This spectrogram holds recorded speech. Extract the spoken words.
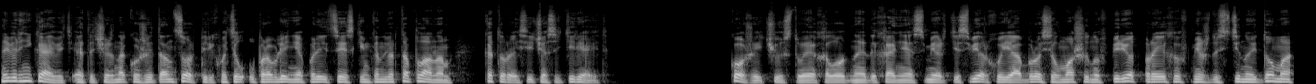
Наверняка ведь этот чернокожий танцор перехватил управление полицейским конвертопланом, которое сейчас и теряет. Кожей, чувствуя холодное дыхание смерти сверху, я бросил машину вперед, проехав между стеной дома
